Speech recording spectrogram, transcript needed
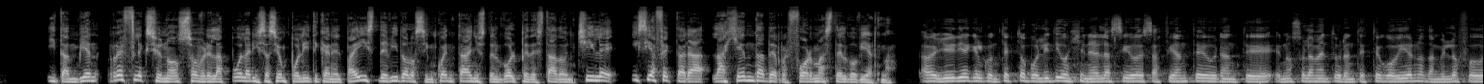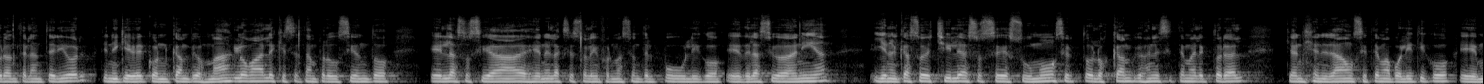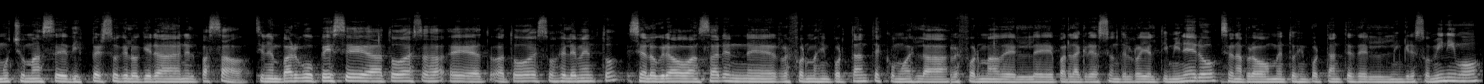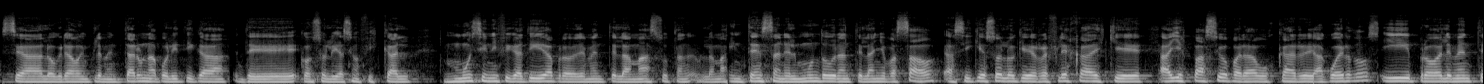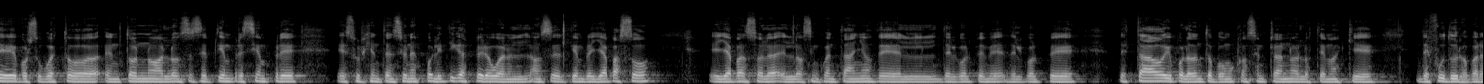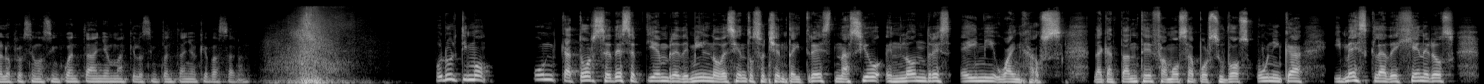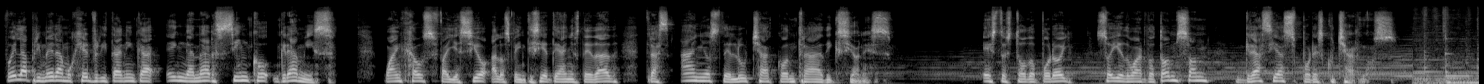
Y también reflexionó sobre la polarización política en el país debido a los 50 años del golpe de Estado en Chile y si afectará la agenda de reformas del gobierno. yo diría que el contexto político en general ha sido desafiante durante, no solamente durante este gobierno, también lo fue durante el anterior. Tiene que ver con cambios más globales que se están produciendo en las sociedades, en el acceso a la información del público, eh, de la ciudadanía. Y en el caso de Chile a eso se sumó ¿cierto? los cambios en el sistema electoral que han generado un sistema político eh, mucho más eh, disperso que lo que era en el pasado. Sin embargo, pese a, todas eh, a todos esos elementos, se ha logrado avanzar en reformas importantes, como es la reforma para la creación del royalty minero, se han aprobado aumentos importantes del ingreso mínimo, se ha logrado implementar una política de consolidación fiscal muy significativa, probablemente la más, la intensa en el mundo durante el año pasado. Así que eso lo que refleja es que hay espacio para buscar eh, acuerdos y probablemente, por supuesto, en torno al 11 de septiembre siempre eh, surgen tensiones políticas, pero bueno, el 11 de septiembre ya pasó, eh, ya pasó los 50 años del, del, golpe, del golpe de Estado y por lo tanto podemos concentrarnos en los temas que de futuro, para los próximos 50 años más que los 50 años que pasaron. Por último, un 14 de septiembre de 1983 nació en Londres Amy Winehouse. La cantante, famosa por su voz única y mezcla de géneros, fue la primera mujer británica en ganar cinco Grammys. Winehouse falleció a los 27 años de edad tras años de lucha contra adicciones. Esto es todo por hoy. Soy Eduardo Thompson. Gracias por escucharnos.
